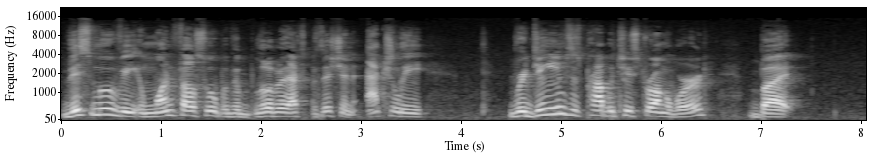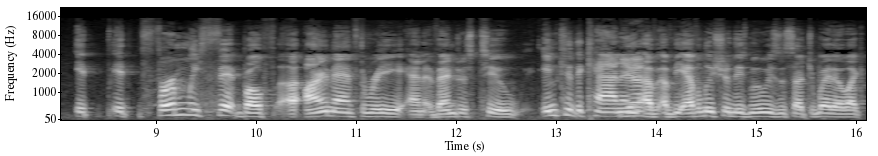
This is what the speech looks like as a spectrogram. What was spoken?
this movie, in one fell swoop with a little bit of exposition, actually redeems is probably too strong a word, but it it firmly fit both uh, Iron Man three and Avengers two into the canon Yeah. of, of the evolution of these movies in such a way they're like,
